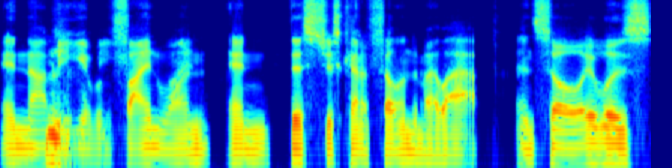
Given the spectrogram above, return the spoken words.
and not being able to find one, and this just kind of fell into my lap. And so it was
